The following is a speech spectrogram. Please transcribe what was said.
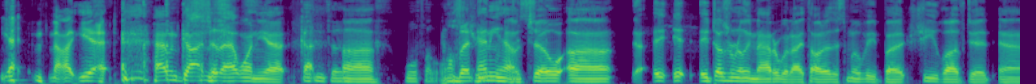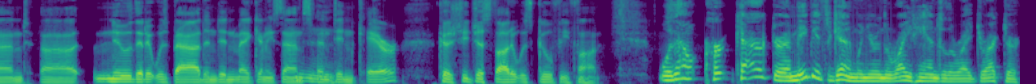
yet. Not yet. Haven't gotten to that one yet. Gotten to Uh, Wolf of Wall but Street. But anyhow, so uh, it, it it doesn't really matter what I thought of this movie, but she loved it and uh, knew that it was bad and didn't make any sense Hmm. and didn't care because she just thought it was goofy fun. Well, now her character, and maybe it's again when you're in the right hands of the right director,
